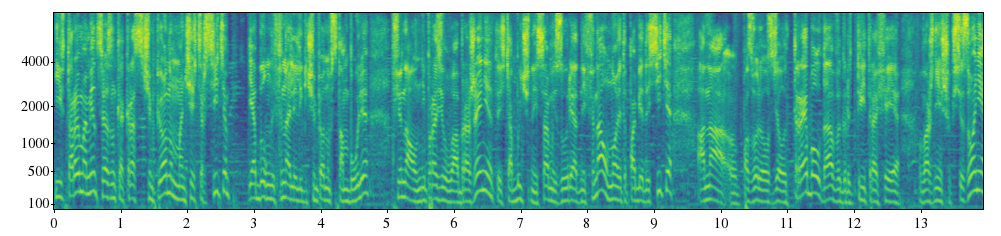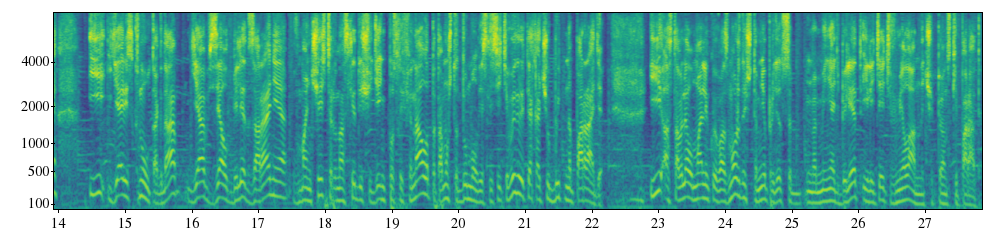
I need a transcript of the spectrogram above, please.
И второй момент связан как раз с чемпионом Манчестер Сити. Я был на финале Лиги Чемпионов в Стамбуле. Финал не поразил воображение, то есть обычный самый заурядный финал, но это победа Сити. Она э, позволила сделать требл, да, выиграть три трофея важнейших сезоне. И я рискнул тогда. Я взял билет заранее в Манчестер на следующий день после финала, потому что думал, если Сити выиграет, я хочу быть на параде. И оставлял маленькую возможность, что мне придется менять билет и лететь в Милан на чемпионский парад.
